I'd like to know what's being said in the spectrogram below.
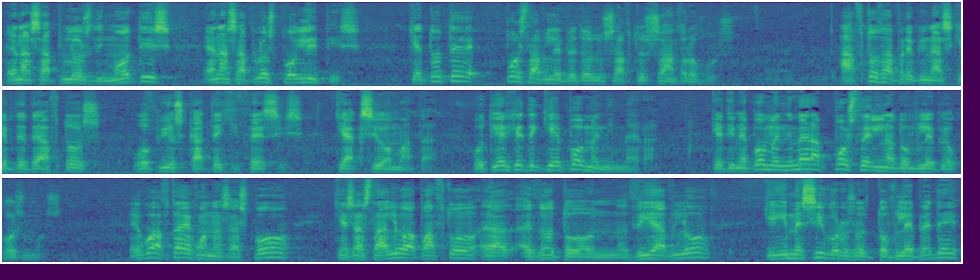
ένας απλός δημότης, ένας απλός πολίτης. Και τότε πώς θα βλέπετε όλους αυτούς τους ανθρώπους; Αυτό θα πρέπει να σκέπτεται αυτός ο οποίος κατέχει θέσεις και αξιώματα. Ότι έρχεται και η επόμενη μέρα. Και την επόμενη μέρα πώς θέλει να τον βλέπει ο κόσμος; Εγώ αυτά έχω να σας πω και σας τα λέω από αυτό ε, εδώ τον διάβλο και είμαι σίγουρος ότι το βλέπετε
